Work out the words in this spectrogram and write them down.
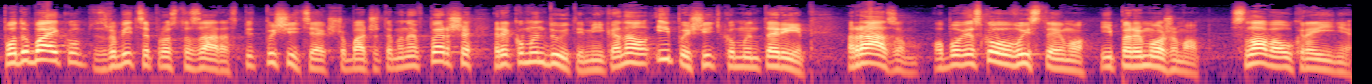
вподобайку, зробіть це просто зараз. Підпишіться, якщо бачите мене вперше. Рекомендуйте мій канал і пишіть коментарі. Разом обов'язково вистоїмо і переможемо. Слава Україні!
